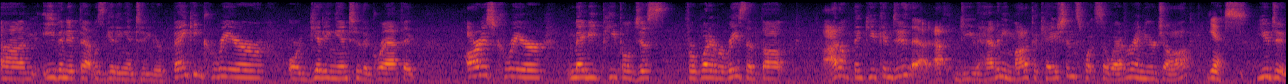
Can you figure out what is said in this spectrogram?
um, even if that was getting into your banking career or getting into the graphic artist career, maybe people just for whatever reason, thought, I don't think you can do that. I, do you have any modifications whatsoever in your job? Yes. You do.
